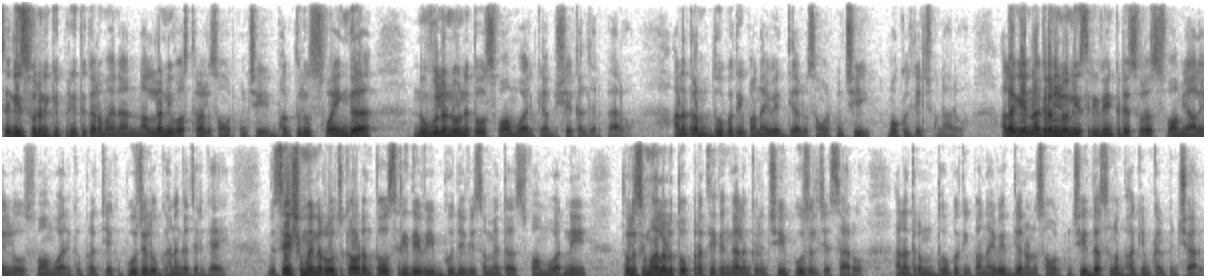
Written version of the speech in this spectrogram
శనీశ్వరునికి ప్రీతికరమైన నల్లని వస్త్రాలు సమర్పించి భక్తులు స్వయంగా నువ్వుల నూనెతో స్వామివారికి అభిషేకాలు జరిపారు. అనంతరం ధూపదీప నైవేద్యాలు సమర్పించి మొక్కులు తీర్చుకున్నారు. అలాగే నగరంలోని శ్రీ వెంకటేశ్వర స్వామి ఆలయంలో స్వామివారికి ప్రత్యేక పూజలు ఘనంగా జరిగాయి. విశేషమైన రోజు కావడంతో శ్రీదేవి భూదేవి సమేత స్వామివారిని తులసిమాలలతో ప్రత్యేకంగా అలంకరించి పూజలు చేశారు. అనంతరం ధూపదీప నైవేద్యాలను సమర్పించి దర్శన భాగ్యం కల్పించారు.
